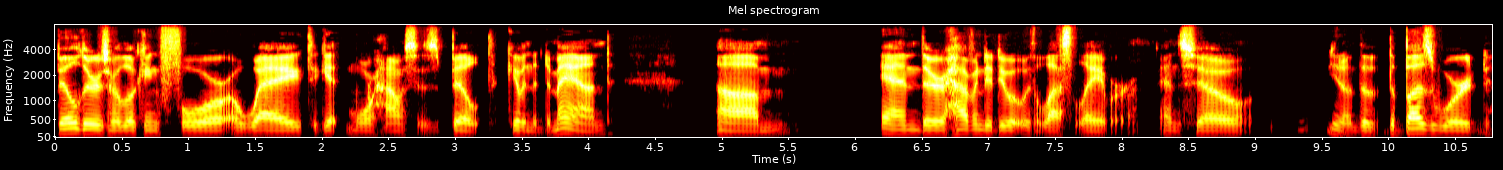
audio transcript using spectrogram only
builders are looking for a way to get more houses built given the demand. Um, and they're having to do it with less labor. And so, you know, the, the buzzword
